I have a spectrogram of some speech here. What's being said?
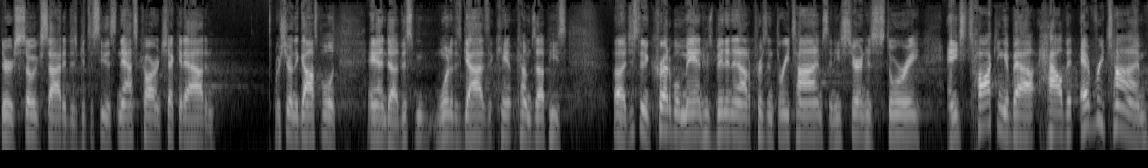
they're so excited to get to see this NASCAR and check it out. And we're sharing the gospel, and, and uh, this one of these guys that camp comes up. He's uh, just an incredible man who's been in and out of prison three times, and he's sharing his story, and he's talking about how that every time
